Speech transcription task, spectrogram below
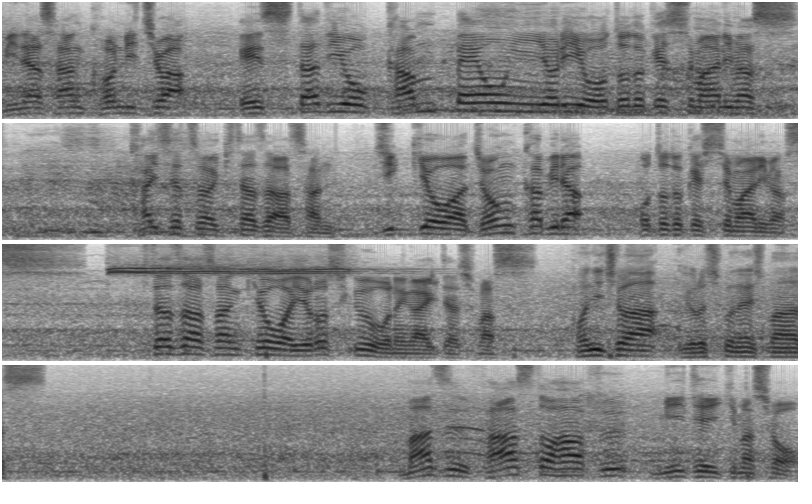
皆さんこんにちは。エスタディオカンペオンよりお届けしてまいります。解説は北澤さん。実況はジョン・カビラ。お届けしてまいります。北澤さん今日はよろしくお願いいたします。こんにちは。よろしくお願いします。まずファーストハーフ見ていきましょ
